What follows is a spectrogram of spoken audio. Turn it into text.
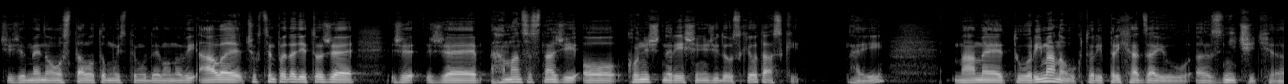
Čiže meno ostalo tomu istému démonovi. Ale čo chcem povedať je to, že, že, že Haman sa snaží o konečné riešenie židovskej otázky. Hej? Máme tu Rimanov, ktorí prichádzajú e, zničiť, e,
